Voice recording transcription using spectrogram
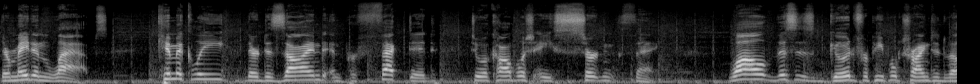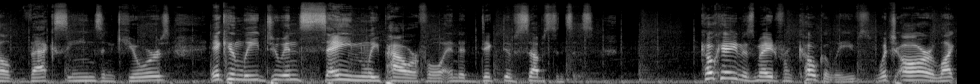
They're made in labs. Chemically, they're designed and perfected to accomplish a certain thing. While this is good for people trying to develop vaccines and cures, it can lead to insanely powerful and addictive substances. Cocaine is made from coca leaves, which are, like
